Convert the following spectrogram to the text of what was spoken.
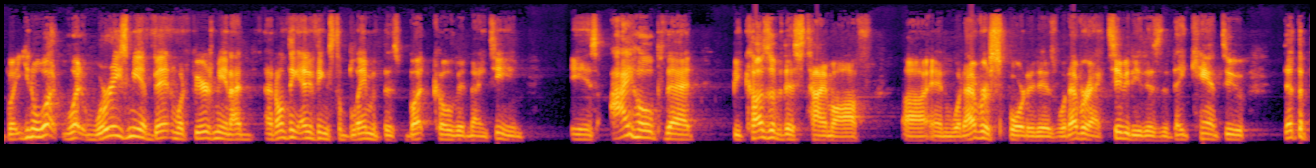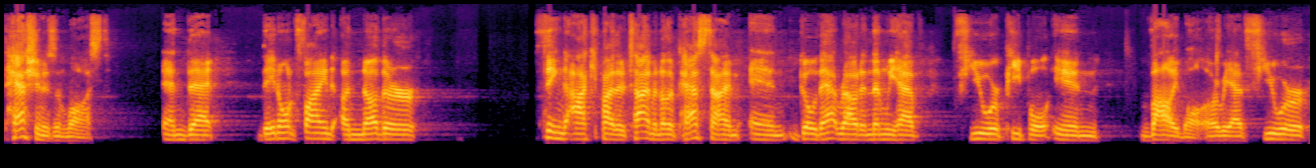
but you know what? What worries me a bit and what fears me, and I, I don't think anything's to blame with this but COVID 19, is I hope that because of this time off, uh, and whatever sport it is, whatever activity it is that they can't do, that the passion isn't lost and that they don't find another thing to occupy their time, another pastime, and go that route. And then we have fewer people in volleyball, or we have fewer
